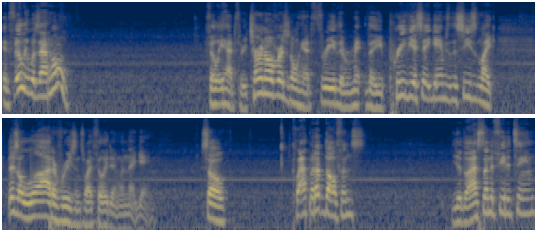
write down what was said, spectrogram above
And Philly was at home. Philly had three turnovers. It only had three the the previous eight games of the season. Like, there's a lot of reasons why Philly didn't win that game. So, clap it up, Dolphins. You're the last undefeated team.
